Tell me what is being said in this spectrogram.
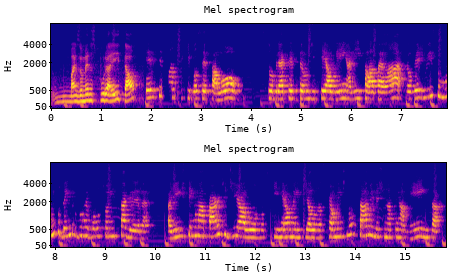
mais ou menos por aí e tal. Esse lance que você falou sobre a questão de ter alguém ali e falar vai lá, eu vejo isso muito dentro do Revolução Instagram, né? A gente tem uma parte de alunos que realmente, de alunas que realmente não sabem mexer na ferramenta,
